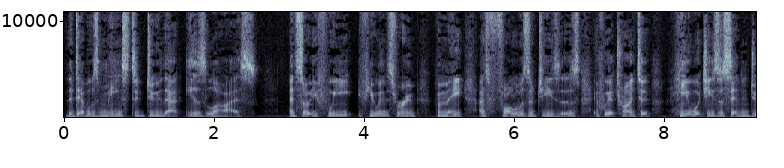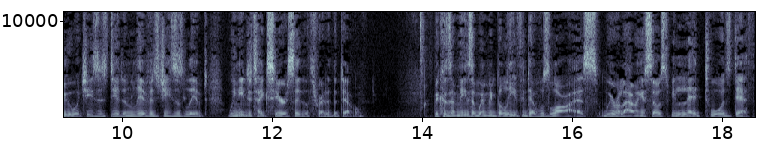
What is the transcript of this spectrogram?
the devil's means to do that is lies. And so if we, if you in this room, for me, as followers of Jesus, if we are trying to hear what Jesus said and do what Jesus did and live as Jesus lived, we need to take seriously the threat of the devil. Because it means that when we believe the devil's lies, we're allowing ourselves to be led towards death,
